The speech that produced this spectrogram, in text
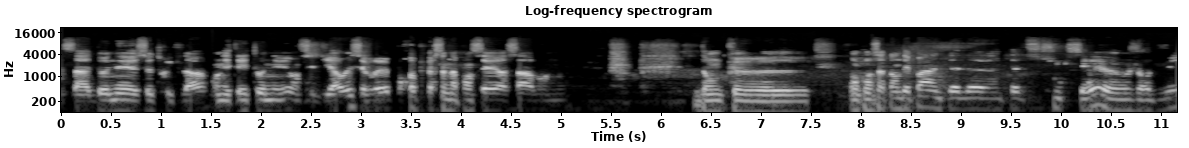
ça a donné ce truc-là. On était étonnés, on s'est dit ah oui c'est vrai, pourquoi personne n'a pensé à ça avant nous? Donc euh, donc on s'attendait pas à un tel, tel succès. Euh, aujourd'hui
